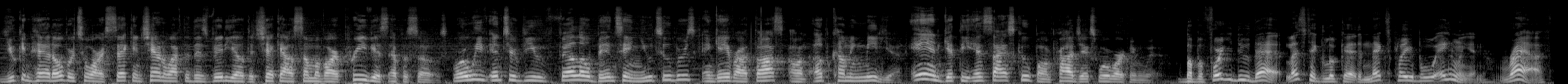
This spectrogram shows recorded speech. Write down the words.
You can head over to our second channel after this video to check out some of our previous episodes, where we've interviewed fellow Ben 10 YouTubers and gave our thoughts on upcoming media, and get the inside scoop on projects we're working with. But before you do that, let's take a look at the next playable alien, Rath.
